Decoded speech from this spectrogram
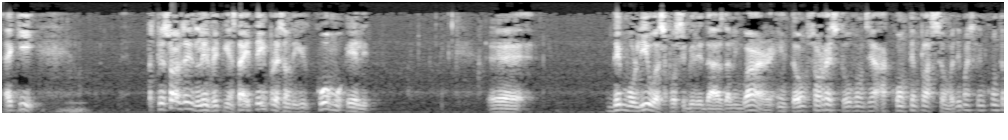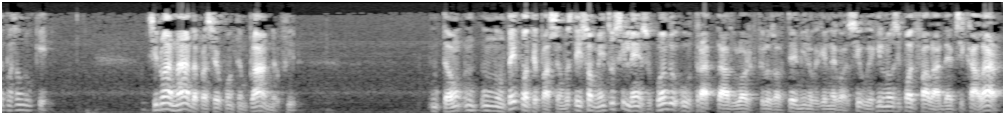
É que as pessoas às vezes lêem Wittgenstein e têm a impressão de que, como ele é, demoliu as possibilidades da linguagem, então só restou, vamos dizer, a contemplação. Mas, mas contemplação do quê? Se não há nada para ser contemplado, meu filho, então não tem contemplação, você tem somente o silêncio. Quando o tratado lógico-filosófico termina com aquele negócio, aquilo não se pode falar, deve se calar,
